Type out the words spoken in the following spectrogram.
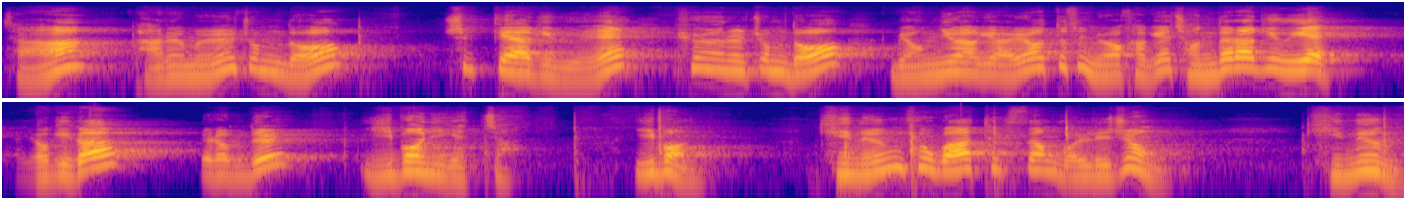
자, 발음을 좀 더 쉽게 하기 위해 표현을 좀 더 명료하게 하여 뜻을 명확하게 전달하기 위해 여기가 여러분들 2번이겠죠. 2번. 기능, 효과, 특성, 원리 중 기능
